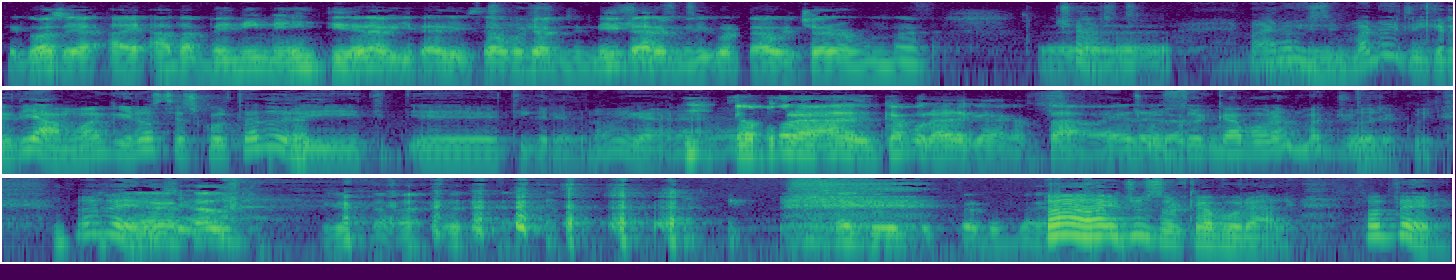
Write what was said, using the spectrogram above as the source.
le cose a, ad avvenimenti della vita. Io stavo facendo il militare certo. e mi ricordavo che c'era un... Certo. Eh, ma noi, ma noi, ti crediamo, anche i nostri ascoltatori ti, eh, ti credono. Mica, il, caporale, il caporale che la cantava. Eh, Giusto, il caporale maggiore qui. Va bene. ecco, ah, è giusto il caporale. Va bene.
